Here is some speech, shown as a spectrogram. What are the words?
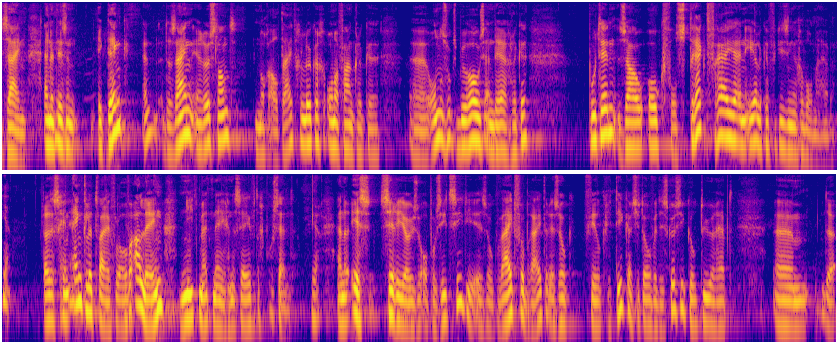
zijn. En het is een, ik denk, en er zijn in Rusland nog altijd gelukkig onafhankelijke eh, onderzoeksbureaus en dergelijke. Poetin zou ook volstrekt vrije en eerlijke verkiezingen gewonnen hebben. Ja. Daar is geen enkele twijfel over, alleen niet met 79 procent. Ja. En er is serieuze oppositie, die is ook wijdverbreid. Er is ook veel kritiek als je het over discussiecultuur hebt. Ehm, de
